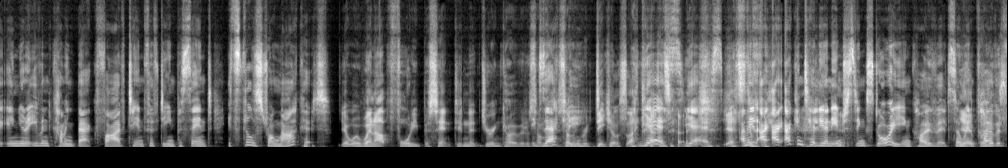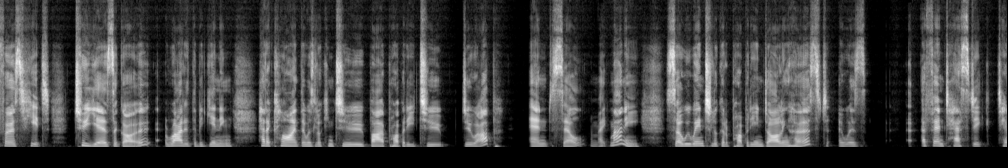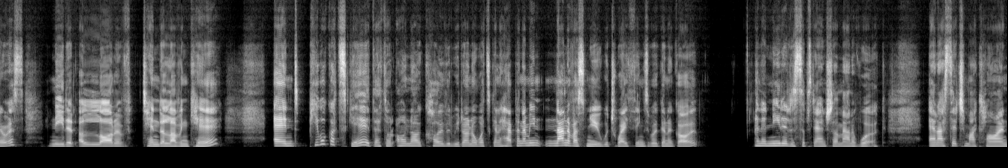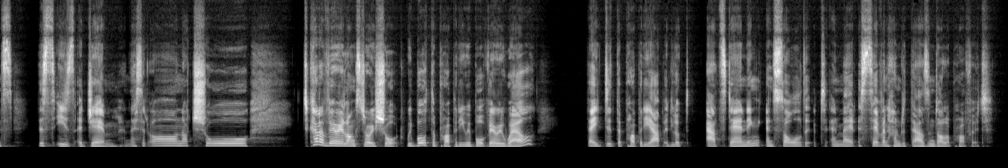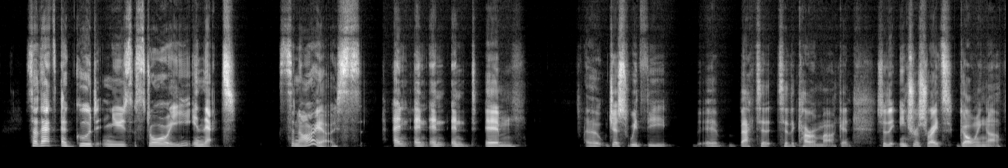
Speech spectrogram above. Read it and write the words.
And you know, even coming back 5, 10, 15%, it's still a strong market. Yeah, well, it went up forty percent, didn't it, during COVID or something? Exactly. Something ridiculous like that. Yes, So- yes, yes. I mean, I, I can tell you an interesting story in COVID. So Yeah, when COVID first hit two years ago, right at the beginning, had a client that was looking to buy a property to do up and sell and make money. So we went to look at a property in Darlinghurst. It was a fantastic terrace, needed a lot of tender love and care. And people got scared. They thought, oh no, COVID, we don't know what's going to happen. I mean, none of us knew which way things were going to go. And it needed a substantial amount of work. And I said to my clients, this is a gem. And they said, oh, not sure. To cut a very long story short, we bought the property, we bought very well. They did the property up, it looked outstanding, and sold it and made a $700,000 profit. So that's a good news story in that scenario. And and and and um, uh, just with the uh, back to to the current market, so the interest rates going up.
